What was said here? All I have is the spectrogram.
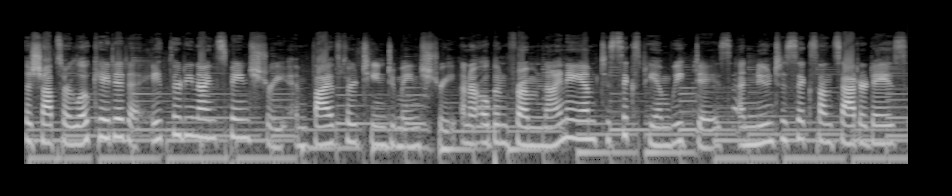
The shops are located at 839 Spain Street and 513 Dumaine Street and are open from 9 a.m. to 6 p.m. weekdays and noon to 6 on Saturdays,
